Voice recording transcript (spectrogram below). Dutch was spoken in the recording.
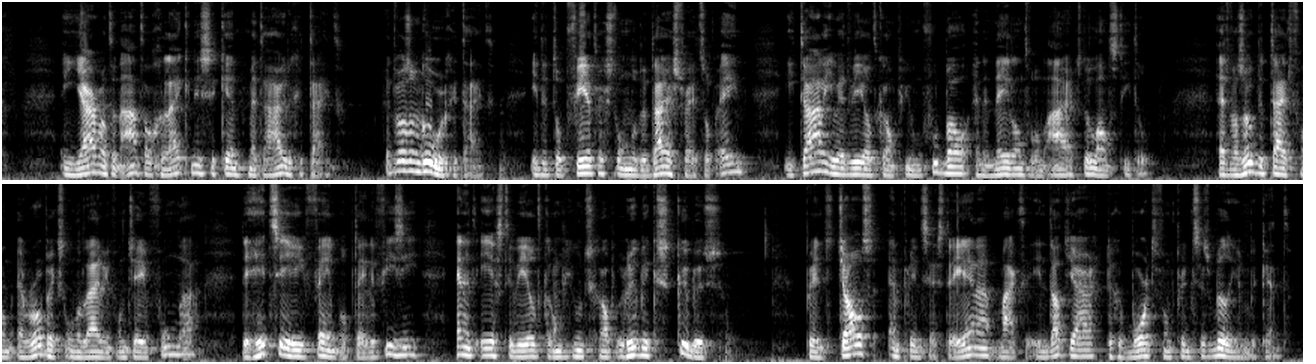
Een jaar wat een aantal gelijkenissen kent met de huidige tijd. Het was een roerige tijd. In de top 40 stonden de Dire Straits op 1, Italië werd wereldkampioen voetbal en in Nederland won Ajax de landstitel. Het was ook de tijd van aerobics onder leiding van Jane Fonda, de hitserie Fame op televisie en het eerste wereldkampioenschap Rubik's Cubus. Prins Charles en prinses Diana maakten in dat jaar de geboorte van prinses William bekend.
